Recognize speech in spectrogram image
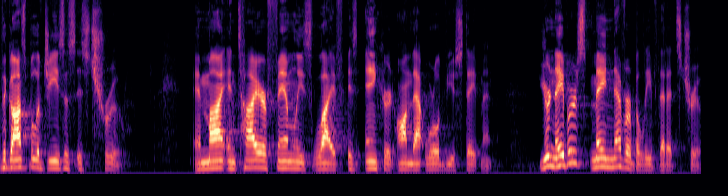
the gospel of Jesus is true. And my entire family's life is anchored on that worldview statement. Your neighbors may never believe that it's true,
